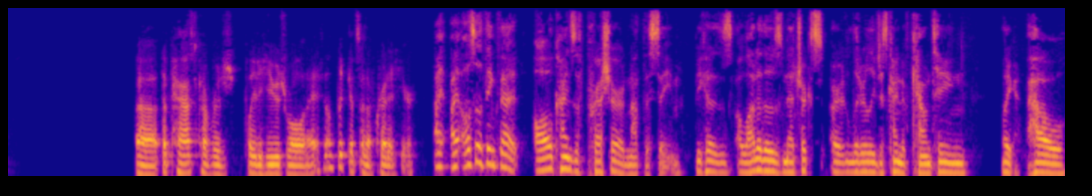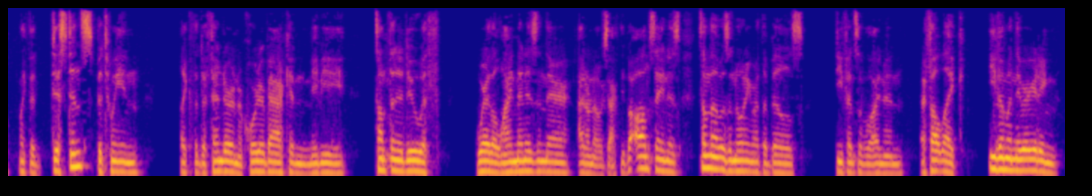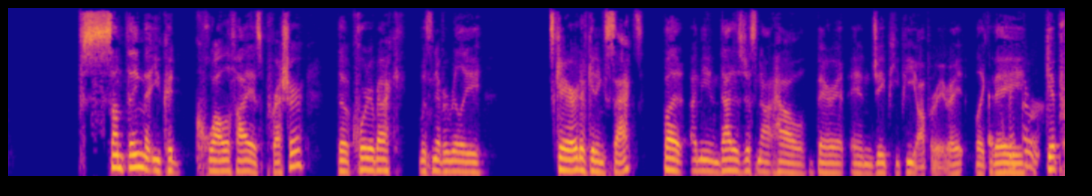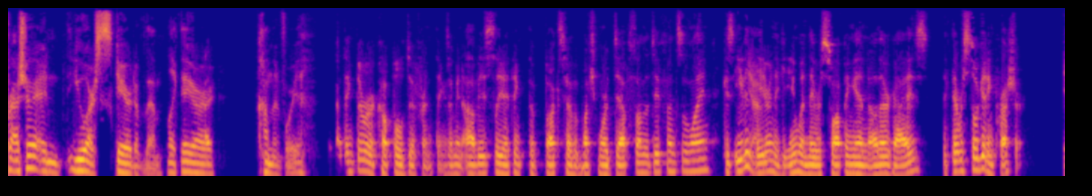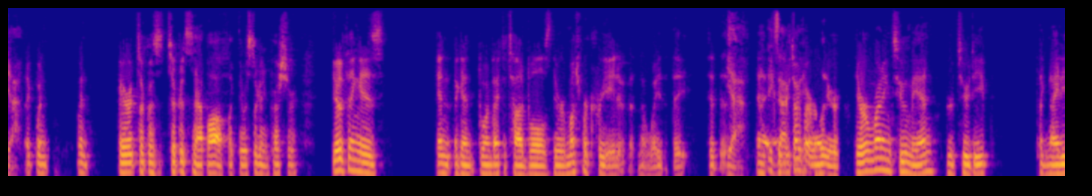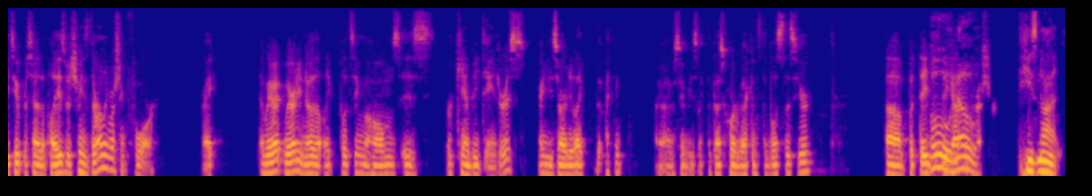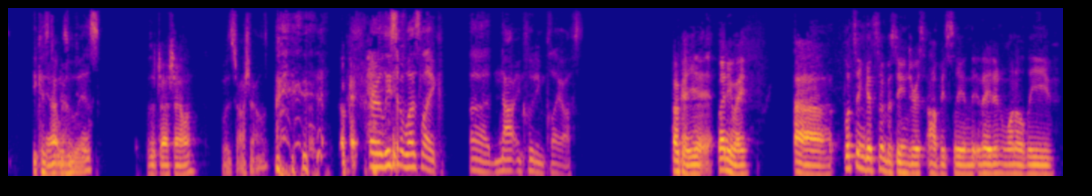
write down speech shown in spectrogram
uh, the pass coverage played a huge role, and I don't think gets enough credit here. I, I also think that all kinds of pressure are not the same because a lot of those metrics are literally just kind of counting like how like the distance between like the defender and a quarterback and maybe something to do with where the lineman is in there. I don't know exactly, but all I'm saying is something that was annoying about the Bills defensive linemen. I felt like even when they were getting something that you could qualify as pressure, the quarterback was never really scared of getting sacked. But I mean, that is just not how Barrett and JPP operate, right? Like they think there were- get pressure and you are scared of them. Like they are coming for you. I think there were a couple different things. I mean, obviously, I think the Bucks have a much more depth on the defensive line because even Yeah. later in the game when they were swapping in other guys, like they were still getting pressure. Yeah. Like when when Barrett took a took a snap off, like they were still getting pressure. The other thing is, and again, going back to Todd Bowles, they were much more creative in the way that they did this. Yeah, And exactly. We talked about earlier, they were running two man or two deep, like 92% of the plays, which means they're only rushing four, right? And we we already know that like blitzing Mahomes is or can be dangerous, And He's already like I think I'm assuming he's like the best quarterback in the blitz this year. Uh, but they Oh, they got no. the pressure. He's not because Yeah, do you was know who it is? Was it Josh Allen? It was Josh Allen. Okay. or at least it was like uh not including playoffs. Okay, yeah. But anyway, uh, blitzing against them is dangerous, obviously, and they they didn't want to leave.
